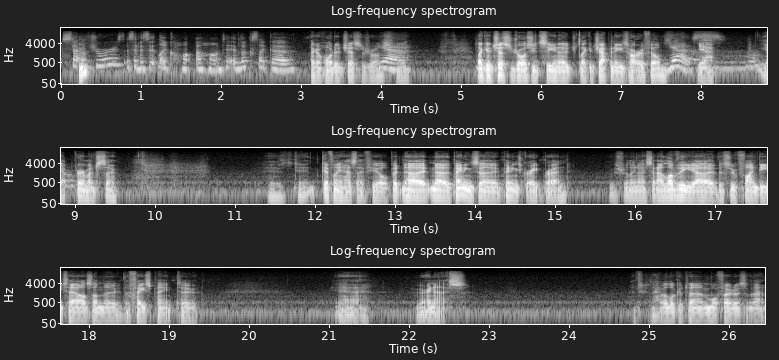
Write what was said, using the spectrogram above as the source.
set Hmm? of drawers? Is it is it like ha- a haunted? It looks like a Like a haunted chest of drawers. Yeah. Like a chest of drawers you'd see in a like a Japanese horror film. yes. Yeah. Yep. Very much so. It it definitely has that feel, but uh, no, the painting's uh, painting's great, Brad. It was really nice, and I love the uh, the super fine details on the the face paint too. Yeah, very nice. Let's have a look at uh, more photos of that.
